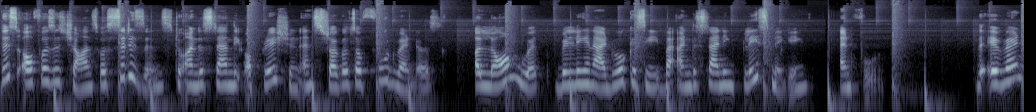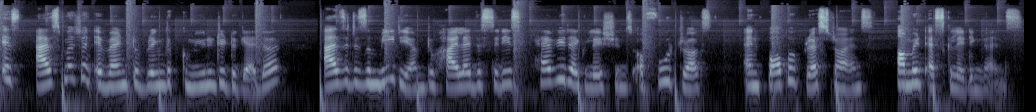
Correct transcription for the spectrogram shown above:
This offers a chance for citizens to understand the operation and struggles of food vendors, along with building an advocacy by understanding placemaking and food. The event is as much an event to bring the community together as it is a medium to highlight the city's heavy regulations of food trucks and pop up restaurants amid escalating rents.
